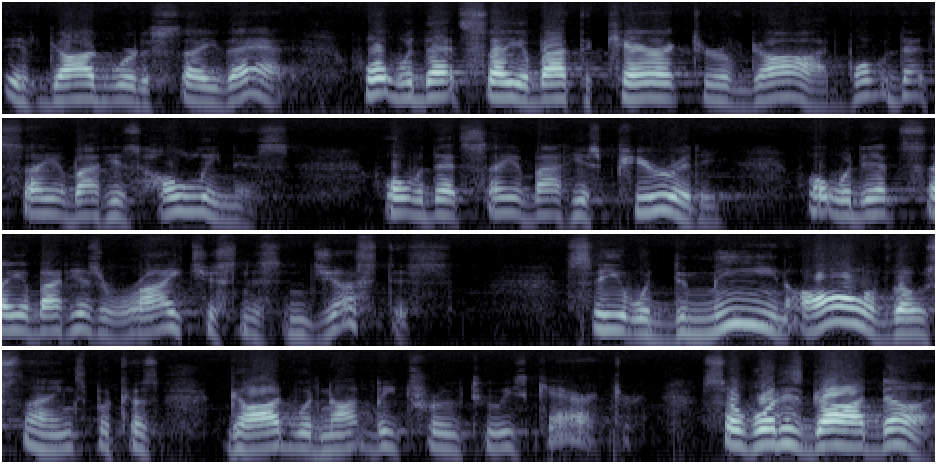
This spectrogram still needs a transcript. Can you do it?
if God were to say that, what would that say about the character of God? What would that say about His holiness? What would that say about his purity? What would that say about his righteousness and justice? See, it would demean all of those things because God would not be true to his character. So, what has God done?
